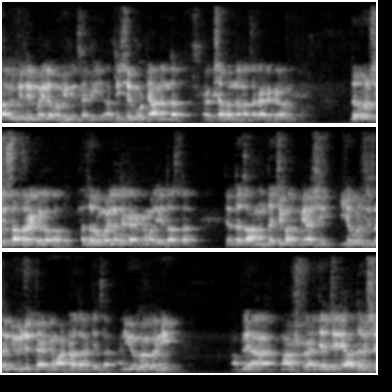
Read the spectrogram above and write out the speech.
तालुक्यातील महिला भगिनींसाठी अतिशय मोठ्या आनंदात रक्षाबंधनाचा कार्यक्रम दरवर्षी साजरा केला जातो. हजारो महिला त्या कार्यक्रमाला येत असतात. त्यातच आनंदाची बातमी अशी की या वर्षीचा नियोजित कार्यक्रम अठरा तारखेचा आणि योगायोगाने आपल्या महाराष्ट्र राज्याचे आदर्श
